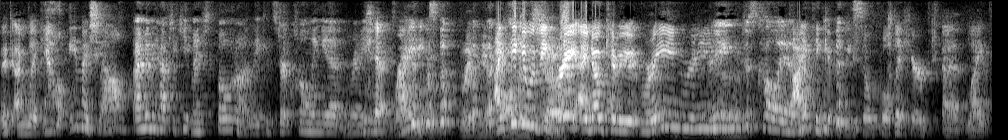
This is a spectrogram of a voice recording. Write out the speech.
I'm like, help me, Michelle. I'm gonna have to keep my phone on. They can start calling in, right? Yeah, right. Great, get a I call think it in would be show. great. I know, can we ring, ring? Ring, just call in. I think it would be so cool to hear uh, live,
